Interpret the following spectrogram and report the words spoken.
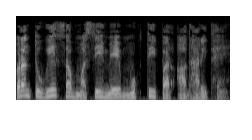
परंतु वे सब मसीह में मुक्ति पर आधारित हैं।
